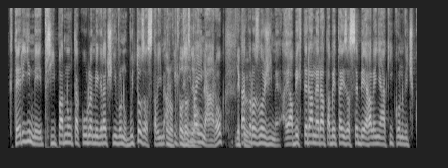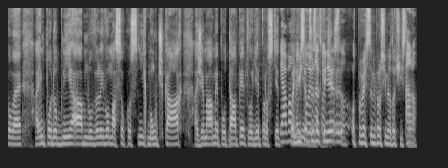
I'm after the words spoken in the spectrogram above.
kterými případnou takovouhle migrační vlnu buď to zastavíme, ano, a ti, kteří zaznělo. mají nárok, Děkuju. tak rozložíme. A já bych teda nerad, aby tady zase běhali nějaký konvičkové a jim podobný a mluvili o masokostních moučkách a že máme potápět lodě prostě. Já vám místo předsedkyně, odpověďte mi prosím na to číslo. Ano,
